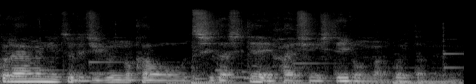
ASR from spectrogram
暗闇に映る自分の顔を映し出して配信している女の子がいたんだよね。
